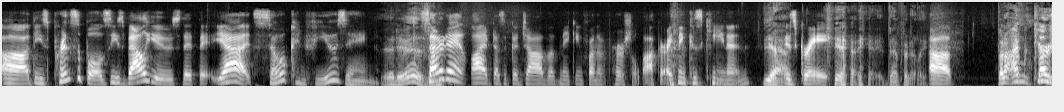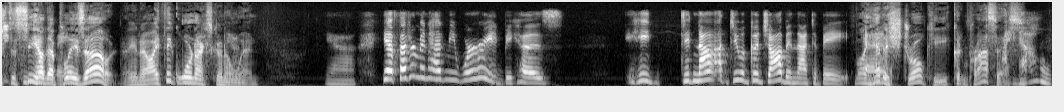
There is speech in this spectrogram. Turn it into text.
uh, these principles, these values that they, yeah, it's so confusing. It is. Saturday Night Live does a good job of making fun of Herschel Walker. I think because Kenan yeah. is great. Yeah, yeah definitely. Uh, but I'm curious to see how that things. plays out. You know, I think Warnock's going to yeah. win. Yeah. Yeah. Fetterman had me worried because he did not do a good job in that debate. Well, he and had a stroke. He couldn't process. I know.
